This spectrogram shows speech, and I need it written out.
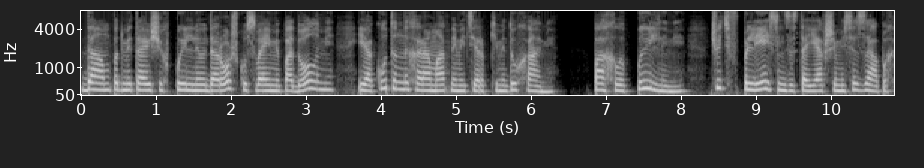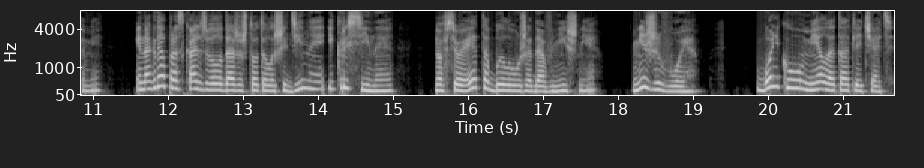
дам, подметающих пыльную дорожку своими подолами и окутанных ароматными терпкими духами. Пахло пыльными, чуть в плесень застоявшимися запахами — Иногда проскальзывало даже что-то лошадиное и крысиное, но все это было уже давнишнее, неживое. Бонька умел это отличать.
